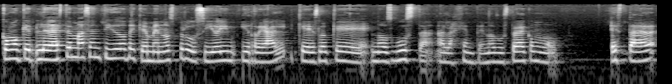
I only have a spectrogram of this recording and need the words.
como que le da este más sentido de que menos producido y, y real, que es lo que nos gusta a la gente, nos gusta como estar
